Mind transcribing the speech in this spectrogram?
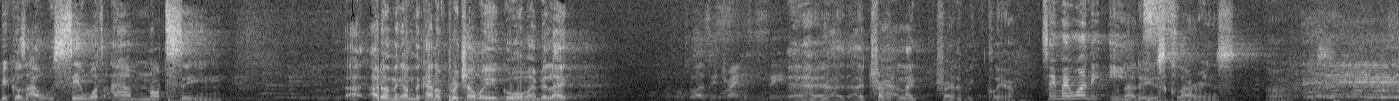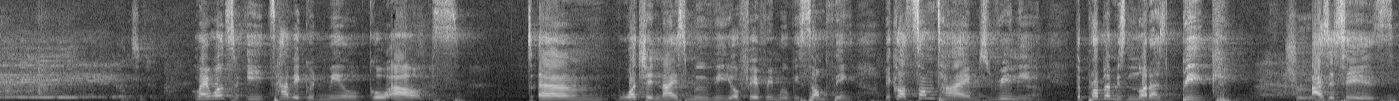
Because I will say what I am not saying. I, I, don't think I'm the kind of preacher where you go home and be like, What was he trying to say? Uh-huh. I, I, try, I like try to be clear. So you might want to eat. I don't use Clarence. Uh, you might want to eat, have a good meal, go out um, watch a nice movie, your favorite movie, something. Because sometimes, really, the problem is not as big True. as it is.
